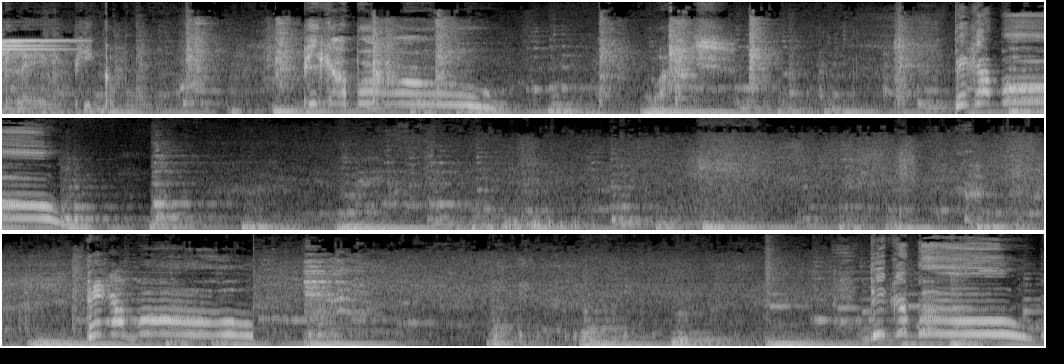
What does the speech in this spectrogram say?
play peekaboo. Peekaboo! Watch. Peekaboo! Peekaboo! Peekaboo!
